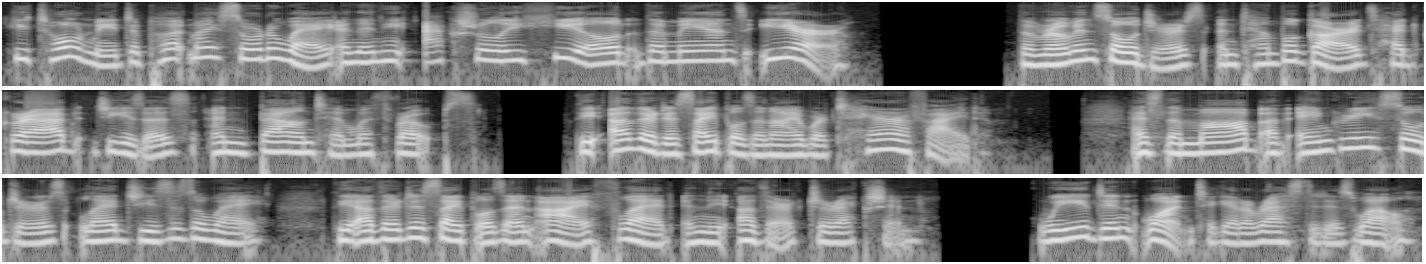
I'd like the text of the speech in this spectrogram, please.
He told me to put my sword away, and then he actually healed the man's ear. The Roman soldiers and temple guards had grabbed Jesus and bound him with ropes. The other disciples and I were terrified. As the mob of angry soldiers led Jesus away, the other disciples and I fled in the other direction. We didn't want to get arrested as well.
